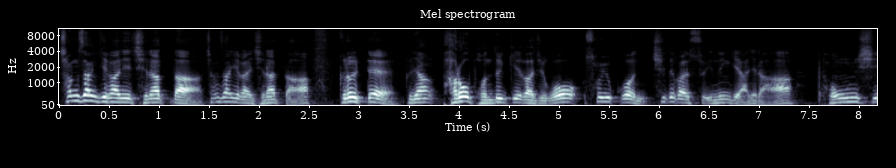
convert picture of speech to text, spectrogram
청산 기간이 지났다. 청산 기간이 지났다. 그럴 때 그냥 바로 번등기 가지고 소유권 취득할 수 있는 게 아니라 동시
